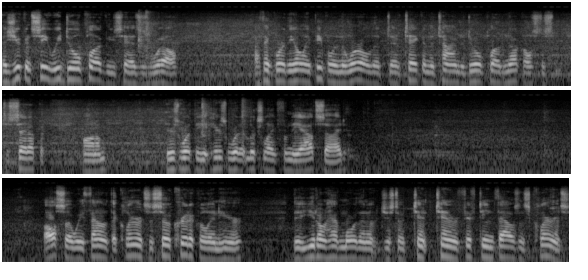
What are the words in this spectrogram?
As you can see, we dual plug these heads as well. I think we're the only people in the world that have taken the time to dual plug knuckles to, to set up on them. Here's what the here's what it looks like from the outside. Also, we found that the clearance is so critical in here that you don't have more than a, just a 10, 10 or 15 thousandths clearance.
